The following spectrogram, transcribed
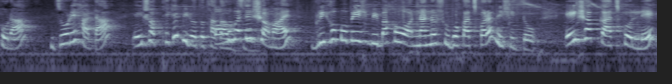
খোঁড়া জোরে হাঁটা এইসব থেকে বিরত থাকা অম্বুবাচীর সময় গৃহপ্রবেশ বিবাহ ও অন্যান্য শুভ কাজ করা নিষিদ্ধ। এই সব কাজ করলে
